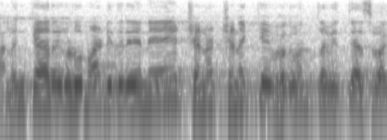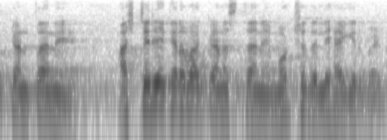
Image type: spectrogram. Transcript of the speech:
ಅಲಂಕಾರಗಳು ಮಾಡಿದ್ರೇ ಕ್ಷಣ ಕ್ಷಣಕ್ಕೆ ಭಗವಂತ ವ್ಯತ್ಯಾಸವಾಗಿ ಕಾಣ್ತಾನೆ, ಆಶ್ಚರ್ಯಕರವಾಗಿ ಕಾಣಿಸ್ತಾನೆ, ಮೋಕ್ಷದಲ್ಲಿ ಹೇಗಿರಬೇಡ.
